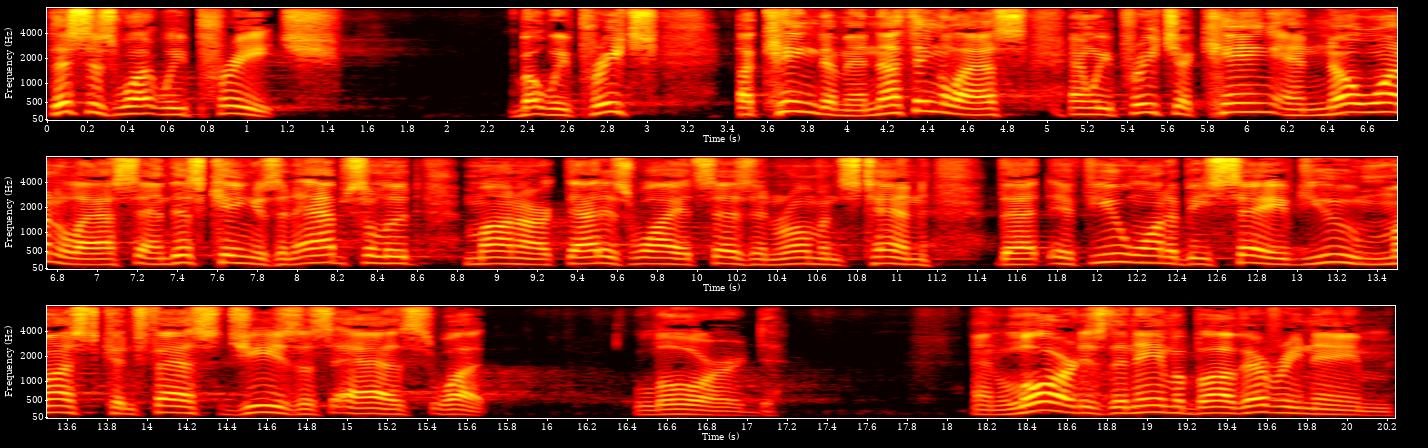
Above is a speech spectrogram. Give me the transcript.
This is what we preach. But we preach a kingdom and nothing less, and we preach a king and no one less, and this king is an absolute monarch. That is why it says in Romans 10 that if you want to be saved, you must confess Jesus as what? Lord. And Lord is the name above every name.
